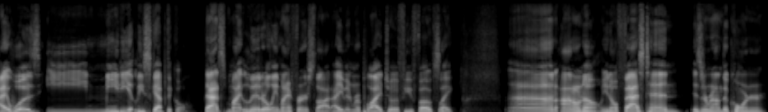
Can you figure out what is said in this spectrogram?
I was immediately skeptical. That's my literally my first thought. I even replied to a few folks like, uh, I don't know. You know, Fast 10 is around the corner.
